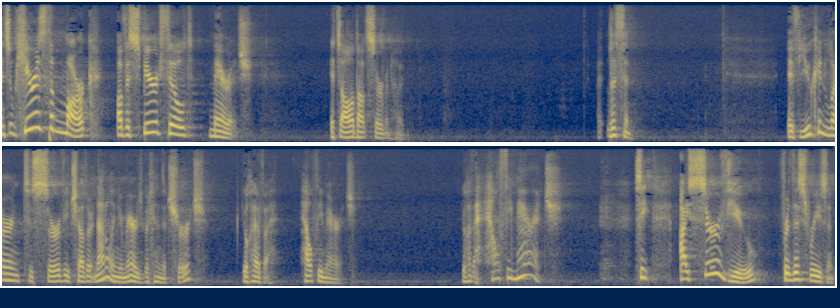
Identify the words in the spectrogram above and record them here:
and so here is the mark of a spirit filled marriage it's all about servanthood. Listen, if you can learn to serve each other, not only in your marriage, but in the church, you'll have a healthy marriage. You'll have a healthy marriage. See, I serve you for this reason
